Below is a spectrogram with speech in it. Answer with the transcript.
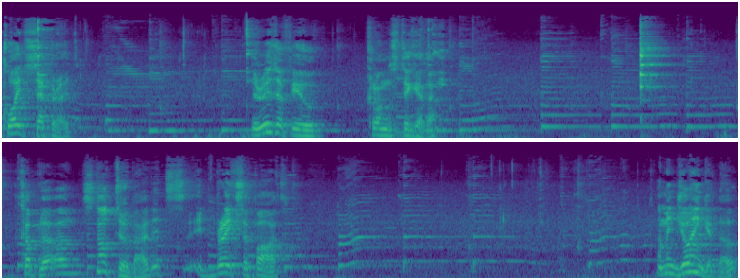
quite separate. There is a few clunks together A couple of, oh, it's not too bad, it's, it breaks apart. I'm enjoying it though.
